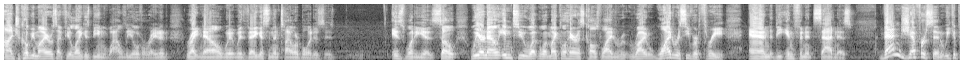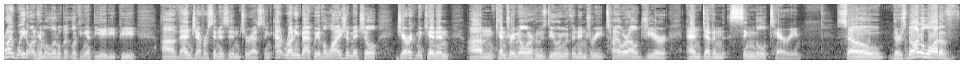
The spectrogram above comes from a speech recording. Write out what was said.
Uh, Jakobi Meyers, I feel like, is being wildly overrated right now with, with Vegas, and then Tyler Boyd is, is is what he is. So we are now into what, what Michael Harris calls wide, wide wide receiver three and the infinite sadness. Van Jefferson, we could probably wait on him a little bit looking at the ADP. Uh, Van Jefferson is interesting. At running back, we have Elijah Mitchell, Jerick McKinnon, um, Kendre Miller, who's dealing with an injury, Tyler Allgeier, and Devin Singletary. So there's not a lot of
